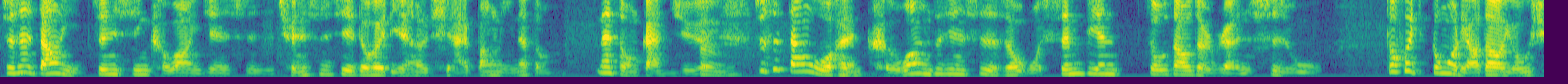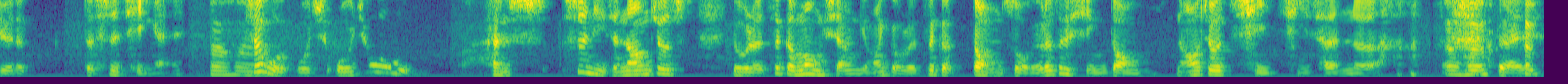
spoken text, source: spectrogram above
就是当你真心渴望一件事，全世界都会联合起来帮你那种那种感觉。嗯就是当我很渴望这件事的时候，我身边周遭的人事物都会跟我聊到游学的的事情、哎、嗯哼，所以我我就我就很顺顺理成章就有了这个梦想，然后有了这个动作，有了这个行动，然后就启启程了。嗯哼，对，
